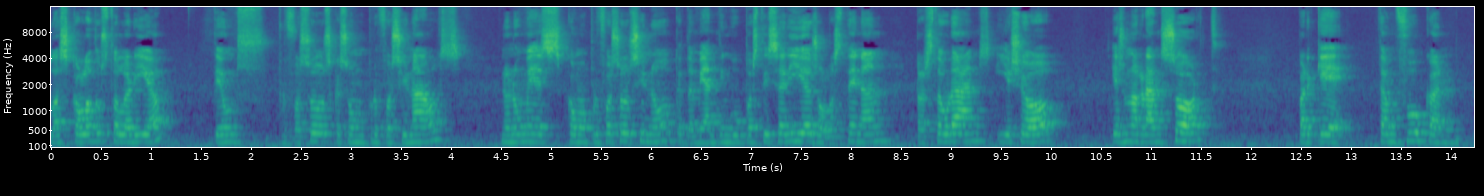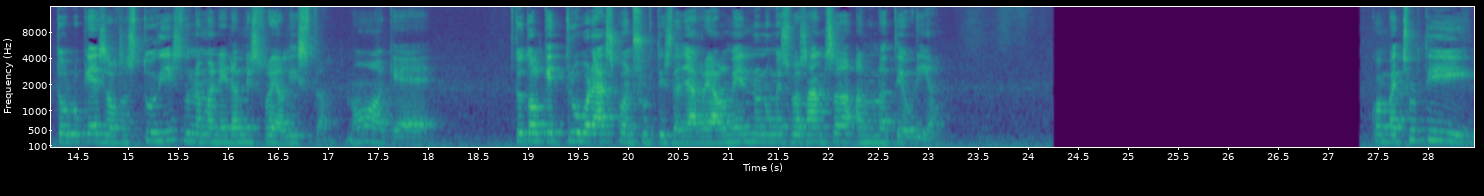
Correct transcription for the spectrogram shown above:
l'escola d'hostaleria té uns professors que són professionals no només com a professors, sinó que també han tingut pastisseries o les tenen, restaurants, i això és una gran sort perquè t'enfoquen tot el que és els estudis d'una manera més realista, no? a que tot el que et trobaràs quan surtis d'allà realment, no només basant-se en una teoria. Quan vaig sortir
